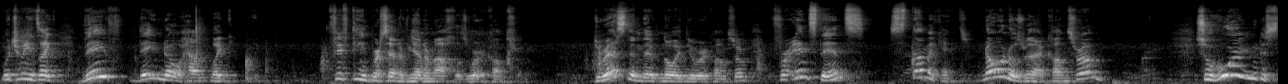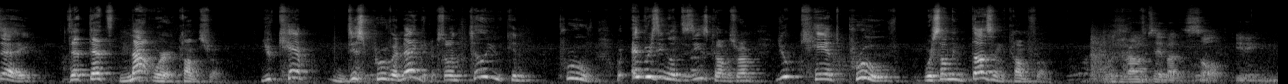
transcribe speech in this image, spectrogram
Which means like they've they know how like fifteen percent of Yener Machal is where it comes from. The rest of them they have no idea where it comes from. For instance, stomach cancer. No one knows where that comes from. So who are you to say that that's not where it comes from? You can't disprove a negative. So until you can prove where every single disease comes from, you can't prove where something doesn't come from. What does the Rambam say about the salt? Eating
